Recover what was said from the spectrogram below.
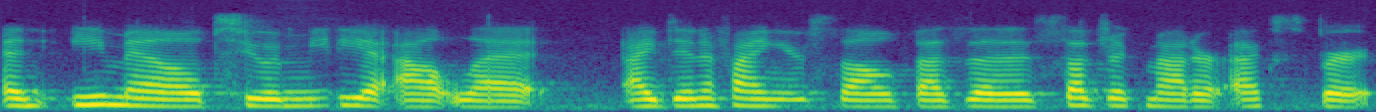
an email to a media outlet identifying yourself as a subject matter expert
